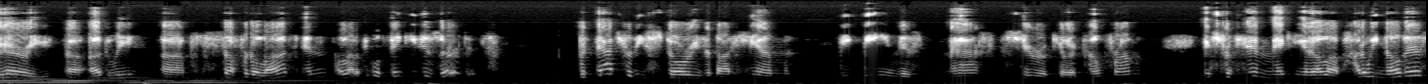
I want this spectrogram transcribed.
very uh, ugly. He suffered a lot, and a lot of people think he deserved it. But that's where these stories about him be, being this mass serial killer come from. It's from him making it all up. How do we know this?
